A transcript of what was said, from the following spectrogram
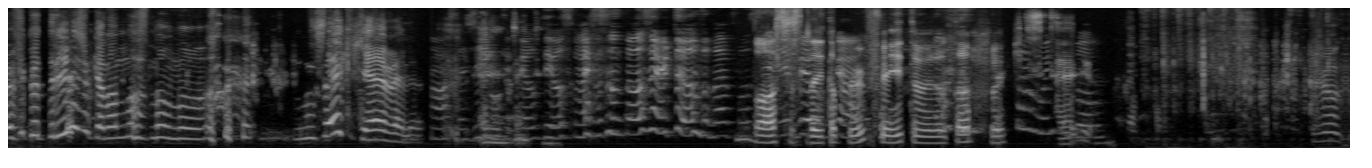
Eu fico triste porque eu não, não, não, não, não sei o que, que é, velho. Nossa, gente, meu Deus, como é que vocês não estão acertando? É possível, Nossa, isso daí tá cara. perfeito, velho. Tá foi. Tá muito Sério? bom. Jogo.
